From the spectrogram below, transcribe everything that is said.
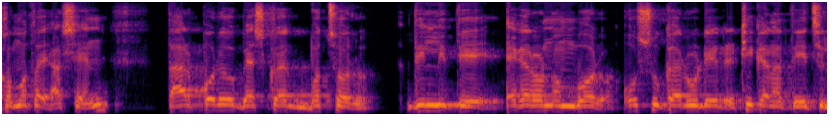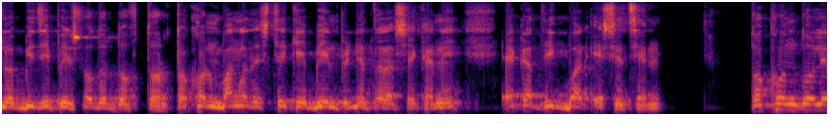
ক্ষমতায় আসেন, তারপরেও বেশ কয়েক বছর দিল্লিতে এগারো নম্বর ওসুকা রোডের ঠিকানাতে ছিল বিজেপির সদর দফতর। তখন বাংলাদেশ থেকে বিএনপি নেতারা সেখানে একাধিকবার এসেছেন। তখন দলে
